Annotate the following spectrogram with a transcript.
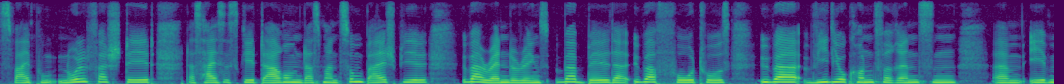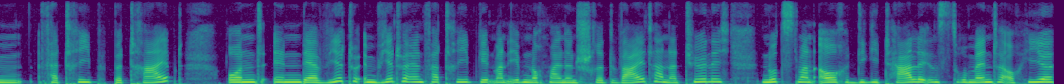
2.0 versteht. Das heißt, es geht darum, dass man zum Beispiel über Renderings, über Bilder, über Fotos, über Videokonferenzen ähm, eben Vertrieb betreibt. Und in der Virtu im virtuellen Vertrieb geht man eben noch mal einen Schritt weiter. Natürlich nutzt man auch digitale Instrumente. Auch hier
